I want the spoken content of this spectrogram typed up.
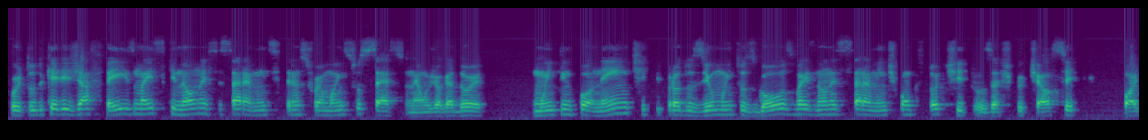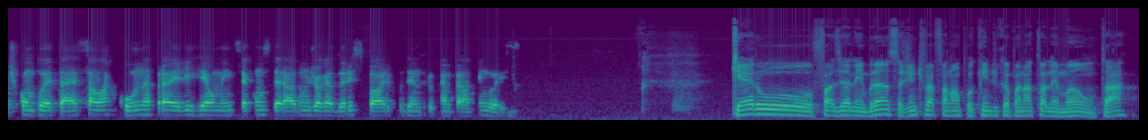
por tudo que ele já fez, mas que não necessariamente se transformou em sucesso. Né? Um jogador muito imponente, que produziu muitos gols, mas não necessariamente conquistou títulos. Acho que o Chelsea pode completar essa lacuna para ele realmente ser considerado um jogador histórico dentro do campeonato inglês. Quero fazer a lembrança, a gente vai falar um pouquinho de campeonato alemão, tá?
